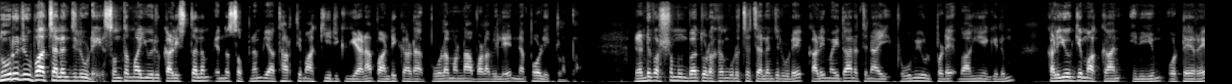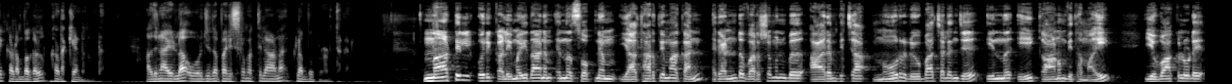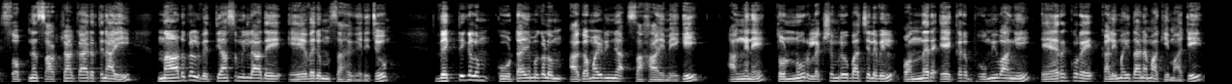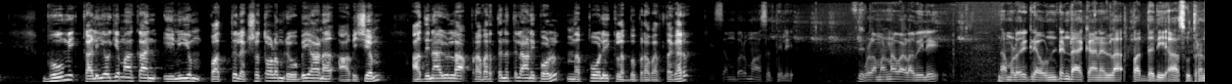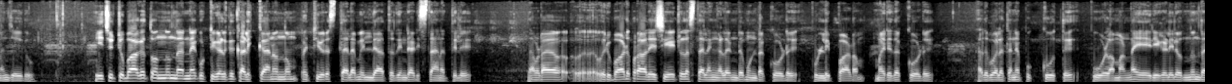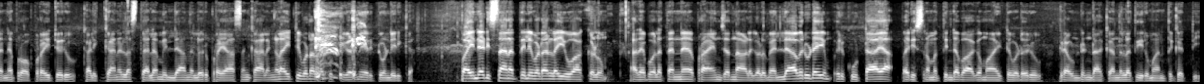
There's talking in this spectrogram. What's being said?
നൂറ് രൂപ ചലഞ്ചിലൂടെ സ്വന്തമായി ഒരു കളിസ്ഥലം എന്ന സ്വപ്നം യാഥാർത്ഥ്യമാക്കിയിരിക്കുകയാണ് പാണ്ടിക്കാട് പൂളമണ്ണ വളവിലെ നെപ്പോളി ക്ലബ്ബ്. രണ്ട് വർഷം മുമ്പ് തുടക്കം കുറിച്ച ചലഞ്ചിലൂടെ കളി മൈതാനത്തിനായി ഭൂമി ഉൾപ്പെടെ വാങ്ങിയെങ്കിലും കളിയോഗ്യമാക്കാൻ ഇനിയും ഒട്ടേറെ കടമ്പകൾ കടക്കേണ്ടതുണ്ട്. അതിനായുള്ള ഊർജിത പരിശ്രമത്തിലാണ് ക്ലബ്ബ് പ്രവർത്തകർ. നാട്ടിൽ ഒരു കളിമൈതാനം എന്ന സ്വപ്നം യാഥാർത്ഥ്യമാക്കാൻ രണ്ട് വർഷം മുൻപ് ആരംഭിച്ച നൂറ് രൂപ ചലഞ്ച് ഇന്ന് ഈ കാണും വിധമായി. യുവാക്കളുടെ സ്വപ്ന സാക്ഷാത്കാരത്തിനായി നാടുകൾ വ്യത്യാസമില്ലാതെ ഏവരും സഹകരിച്ചു. വ്യക്തികളും കൂട്ടായ്മകളും അകമഴിഞ്ഞ സഹായമേകി. അങ്ങനെ തൊണ്ണൂറ് ലക്ഷം രൂപ ചെലവിൽ ഒന്നര ഏക്കർ ഭൂമി വാങ്ങി ഏറെക്കുറെ കളിമൈതാനമാക്കി മാറ്റി. ഭൂമി കളിയോഗ്യമാക്കാൻ ഇനിയും പത്ത് ലക്ഷത്തോളം രൂപയാണ് ആവശ്യം. അതിനായുള്ള പ്രവർത്തനത്തിലാണിപ്പോൾ നെപ്പോളി ക്ലബ്ബ് പ്രവർത്തകർ. ഡിസംബർ മാസത്തിൽ കുളമണ്ണ വളവിൽ നമ്മളൊരു ഗ്രൗണ്ട് ഉണ്ടാക്കാനുള്ള പദ്ധതി ആസൂത്രണം ചെയ്തു. ഈ ചുറ്റുഭാഗത്തൊന്നും തന്നെ കുട്ടികൾക്ക് കളിക്കാനൊന്നും പറ്റിയൊരു സ്ഥലമില്ലാത്തതിന്റെ അടിസ്ഥാനത്തിൽ നമ്മുടെ ഒരുപാട് പ്രാദേശികമായിട്ടുള്ള സ്ഥലങ്ങളുണ്ട്. മുണ്ടക്കോട് പുള്ളിപ്പാടം മരുതക്കോട് അതുപോലെ തന്നെ പുക്കൂത്ത് പൂളമണ്ണ ഏരിയകളിലൊന്നും തന്നെ പ്രോപ്പറായിട്ടൊരു കളിക്കാനുള്ള സ്ഥലമില്ല എന്നുള്ളൊരു പ്രയാസം കാലങ്ങളായിട്ട് ഇവിടെയുള്ള കുട്ടികൾ നേരിട്ടുകൊണ്ടിരിക്കുക. അപ്പോൾ അതിന്റെ അടിസ്ഥാനത്തിൽ ഇവിടെയുള്ള യുവാക്കളും അതേപോലെ തന്നെ പ്രായം ചെന്ന ആളുകളും എല്ലാവരുടെയും ഒരു കൂട്ടായ പരിശ്രമത്തിന്റെ ഭാഗമായിട്ട് ഇവിടെ ഒരു ഗ്രൗണ്ട് ഉണ്ടാക്കുക എന്നുള്ള തീരുമാനത്തേക്ക് എത്തി.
